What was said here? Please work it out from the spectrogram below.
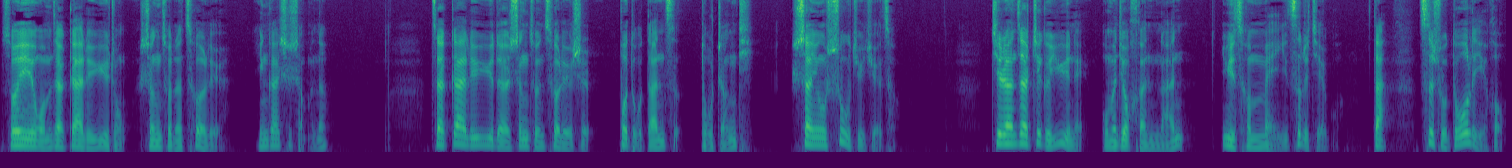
所以我们在概率域中生存的策略应该是什么呢？在概率域的生存策略是不赌单次，赌整体，善用数据决策。既然在这个域内，我们就很难预测每一次的结果，但次数多了以后，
